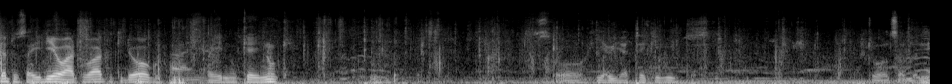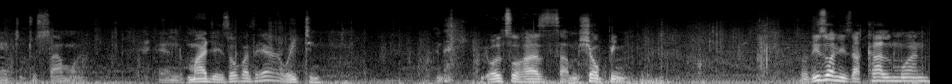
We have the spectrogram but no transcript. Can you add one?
cha tusaidie watu watu kidogo wainuke inuke so here we are taking it to also donate to someone. And Maja is over there waiting. He also has some shopping. So this one is a calm one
